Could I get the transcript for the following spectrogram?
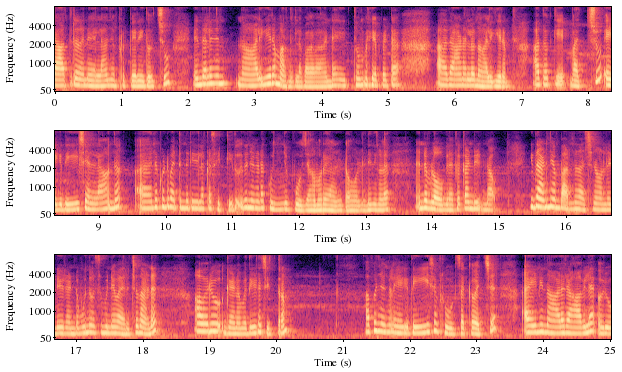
രാത്രി തന്നെ എല്ലാം ഞാൻ പ്രിപ്പയർ ചെയ്ത് വെച്ചു. എന്തായാലും ഞാൻ നാളികേരം മറന്നിട്ടില്ല ഭഗവാന്റെ ഏറ്റവും പ്രിയപ്പെട്ട അതാണല്ലോ നാളികേരം. അതൊക്കെ വച്ചു ഏകദേശം എല്ലാം ഒന്ന് എന്നെക്കൊണ്ട് പറ്റുന്ന രീതിയിലൊക്കെ സെറ്റ് ചെയ്തു. ഇത് ഞങ്ങളുടെ കുഞ്ഞു പൂജാമുറയാണ് കേട്ടോ ഓൾറെഡി നിങ്ങൾ എന്റെ വ്ളോഗിലൊക്കെ കണ്ടിട്ടുണ്ടാവും. ഇതാണ് ഞാൻ പറഞ്ഞത് അച്ഛൻ ഓൾറെഡി ഒരു രണ്ട് മൂന്ന് ദിവസം മുന്നേ വരച്ചതാണ് ആ ഒരു ഗണപതിയുടെ ചിത്രം. അപ്പോൾ ഞങ്ങൾ ഏകദേശം ഫ്രൂട്ട്സൊക്കെ വെച്ച് അതിന് നാളെ രാവിലെ ഒരു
